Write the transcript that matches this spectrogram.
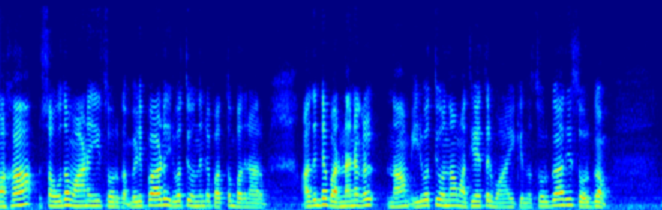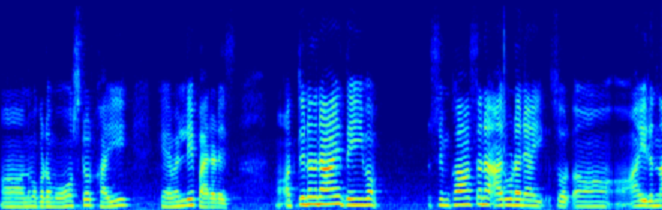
മഹാസൗധമാണ് ഈ സ്വർഗം. വെളിപ്പാട് ഇരുപത്തി ഒന്നിന്റെ പത്തും പതിനാറും. അതിന്റെ വർണനകൾ നാം ഇരുപത്തി ഒന്നാം അധ്യായത്തിൽ വായിക്കുന്നു. സ്വർഗാദി സ്വർഗം നമുക്കിവിടെ most or high heavenly paradise അത്യുന്നതനായ ദൈവം സിംഹാസന ആരൂഢനായി ആയിരുന്ന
